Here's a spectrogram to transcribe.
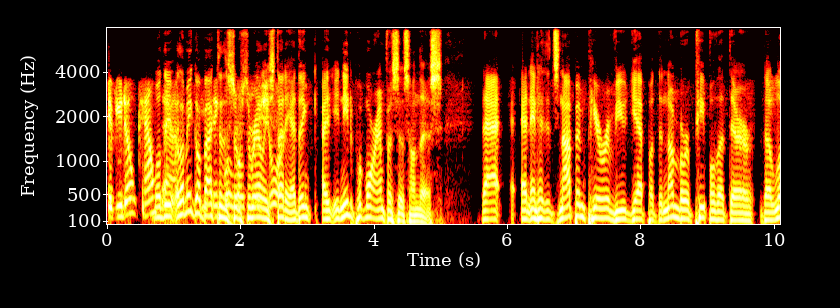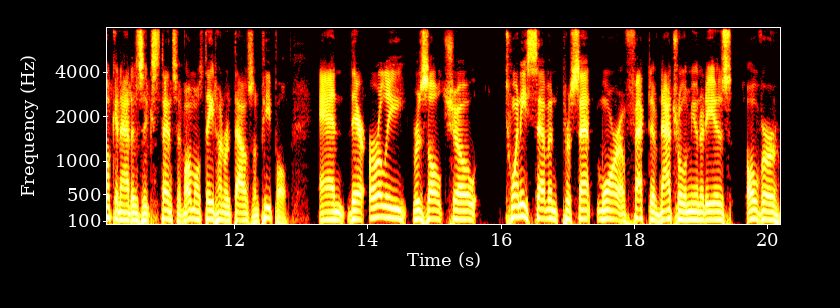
If you don't count well, that, the, let me go back to the Israeli study. I think I, you need to put more emphasis on this. that, and it, has, it's not been peer reviewed yet, but the number of people that they're, they're looking at is extensive, almost 800,000 people. And their early results show 27% more effective natural immunity is over,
